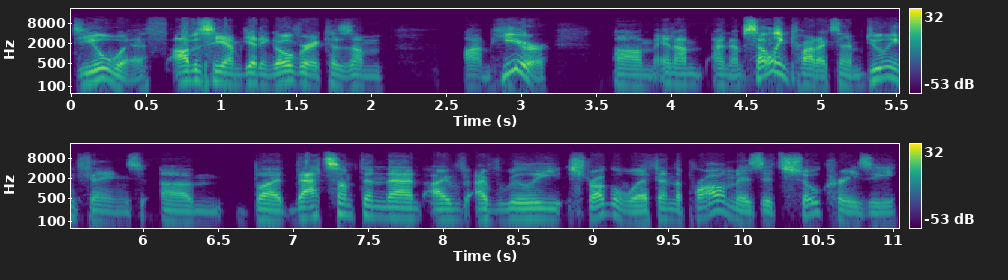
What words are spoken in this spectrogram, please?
deal with. Obviously, I'm getting over it because I'm I'm here. Um, and I'm and I'm selling products and I'm doing things. Um, but that's something that I've I've really struggled with. And the problem is, it's so crazy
